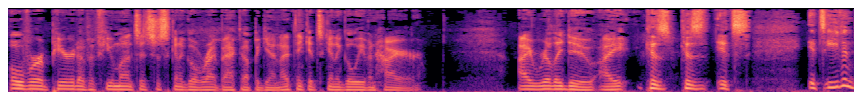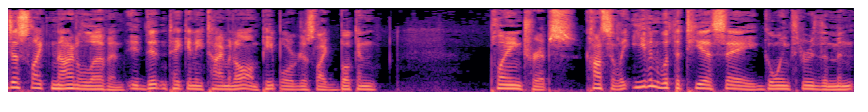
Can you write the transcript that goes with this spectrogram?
over a period of a few months, it's just going to go right back up again. I think it's going to go even higher. I really do. I because because it's it's even just like 9/11. It didn't take any time at all, and people are just like booking plane trips constantly, even with the TSA going through the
